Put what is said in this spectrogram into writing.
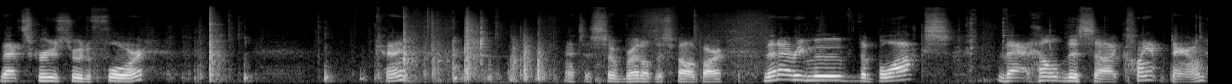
That screws through the floor. Okay. That's just so brittle, just fell apart. Then I removed the blocks that held this uh, clamp down.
